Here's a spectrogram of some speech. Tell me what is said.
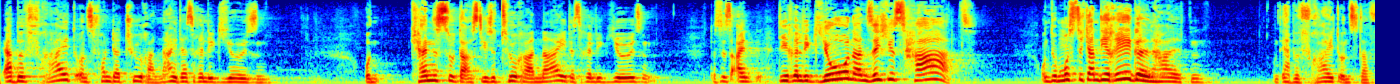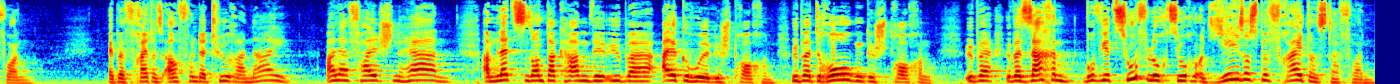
Er befreit uns von der Tyrannei des Religiösen. Und kennst du das, diese Tyrannei des Religiösen? Das ist ein, die Religion an sich ist hart und du musst dich an die Regeln halten. Und er befreit uns davon. Er befreit uns auch von der Tyrannei aller falschen Herren. Am letzten Sonntag haben wir über Alkohol gesprochen, über Drogen gesprochen, über, über Sachen, wo wir Zuflucht suchen. Und Jesus befreit uns davon.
